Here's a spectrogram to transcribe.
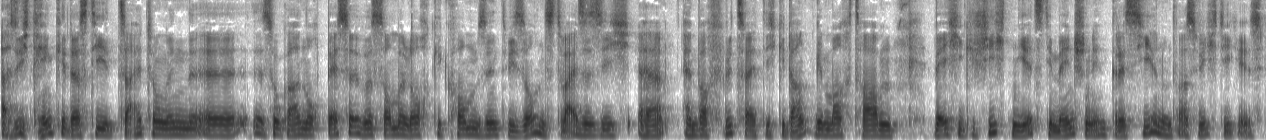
Also ich denke, dass die Zeitungen äh, sogar noch besser über Sommerloch gekommen sind wie sonst, weil sie sich äh, einfach frühzeitig Gedanken gemacht haben, welche Geschichten jetzt die Menschen interessieren und was wichtig ist.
